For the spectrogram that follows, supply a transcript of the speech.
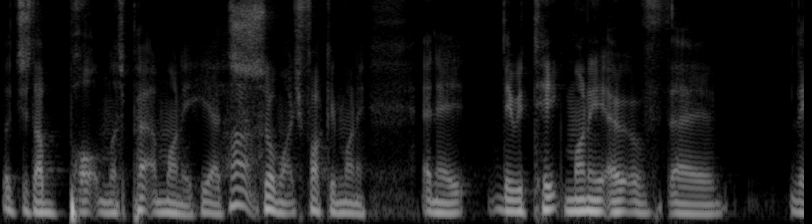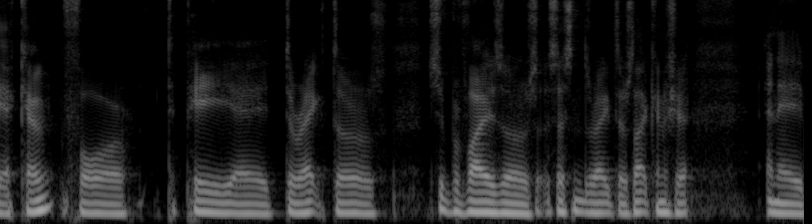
Like just a bottomless pit of money. He had Huh. so much fucking money, and uh, they would take money out of the the account for to pay uh, directors, supervisors, assistant directors, that kind of shit. And uh,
